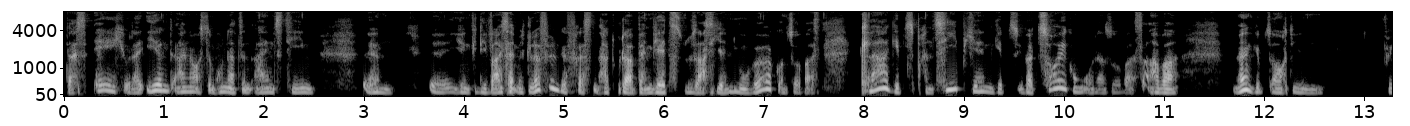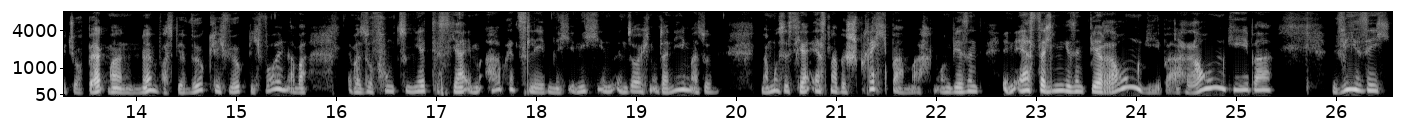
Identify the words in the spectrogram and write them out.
dass ich oder irgendeiner aus dem 101 Team ähm, äh, irgendwie die Weisheit mit Löffeln gefressen hat. Oder wenn wir jetzt, du sagst hier New Work und sowas. Klar gibt's Prinzipien, gibt's Überzeugung oder sowas, aber ne, gibt's auch den Friedrich Bergmann, ne, was wir wirklich, wirklich wollen. Aber, aber so funktioniert es ja im Arbeitsleben nicht, nicht in, in solchen Unternehmen. Also man muss es ja erstmal besprechbar machen. Und wir sind, in erster Linie sind wir Raumgeber. Raumgeber, wie sich,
